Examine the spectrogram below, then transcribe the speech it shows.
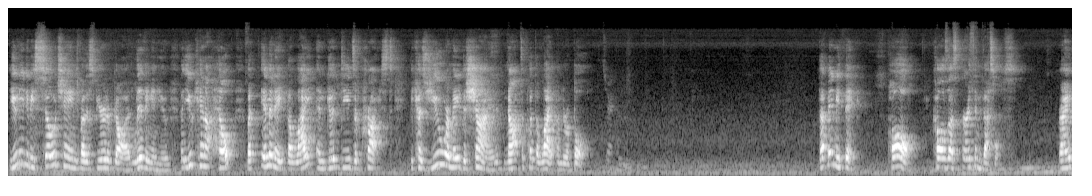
You need to be so changed by the Spirit of God living in you that you cannot help but emanate the light and good deeds of Christ because you were made to shine, not to put the light under a bowl. That made me think. Paul calls us earthen vessels, right?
